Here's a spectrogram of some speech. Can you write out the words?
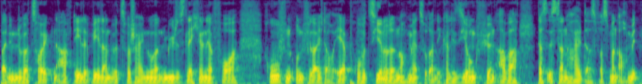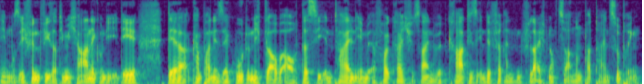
Bei den überzeugten AfD-Wählern wird es wahrscheinlich nur ein müdes Lächeln hervorrufen und vielleicht auch eher provozieren oder noch mehr zur Radikalisierung führen. Aber das ist dann halt das, was man auch mitnehmen muss. Ich finde, wie gesagt, die Mechanik und die Idee der Kampagne sehr gut und ich glaube auch, dass sie in Teilen eben erfolgreich sein wird, gerade diese Indifferenten vielleicht noch zu anderen Parteien zu bringen.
